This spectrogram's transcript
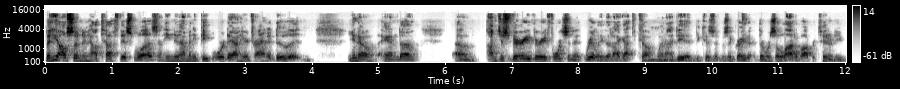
but he also knew how tough this was, and he knew how many people were down here trying to do it, and you know, and uh, um, I'm just very, very fortunate, really, that I got to come when I did because it was a great. There was a lot of opportunity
